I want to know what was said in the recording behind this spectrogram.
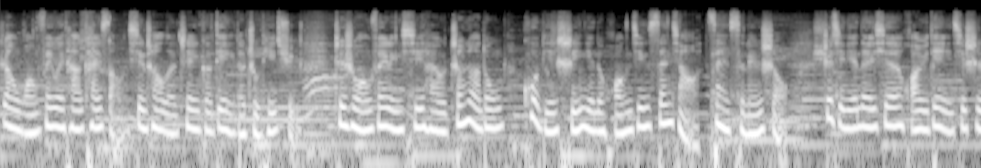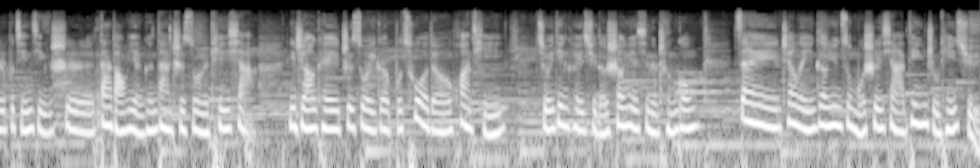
让王菲为他开嗓，献唱了这个电影的主题曲。这是王菲、林夕还有张亚东阔别十一年的黄金三角再次联手。这几年的一些华语电影，其实不仅仅是大导演演跟大制作的天下，你只要可以制作一个不错的话题，就一定可以取得商业性的成功。在这样的一个运作模式下，电影主题曲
